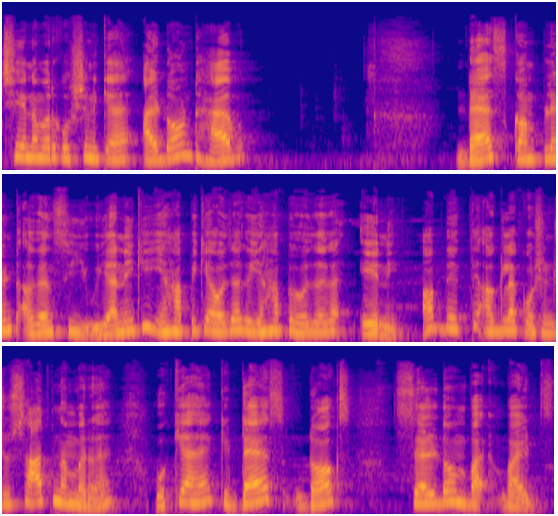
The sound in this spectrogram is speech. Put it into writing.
छः नंबर क्वेश्चन क्या है? I don't have dash complaint against you यानी कि यहाँ पे क्या हो जाएगा? यहाँ पे हो जाएगा ए नहीं। अब देखते हैं अगला क्वेश्चन जो सात नंबर है, वो क्या है कि डैश डॉग्स सेल्डोम बाइट्स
